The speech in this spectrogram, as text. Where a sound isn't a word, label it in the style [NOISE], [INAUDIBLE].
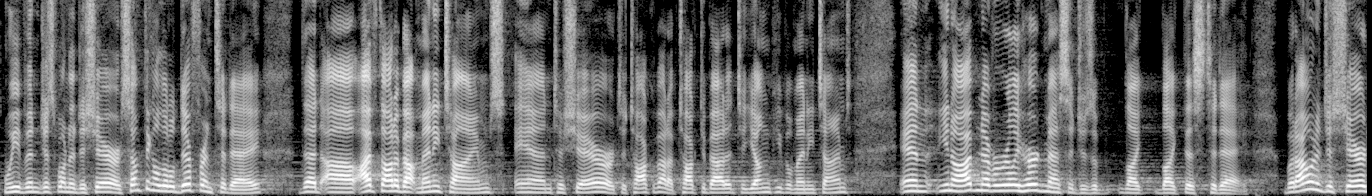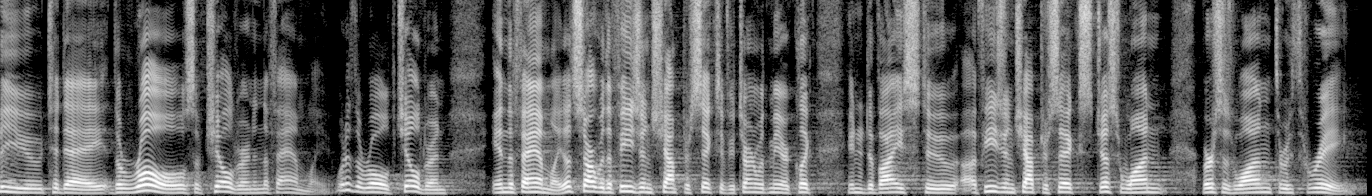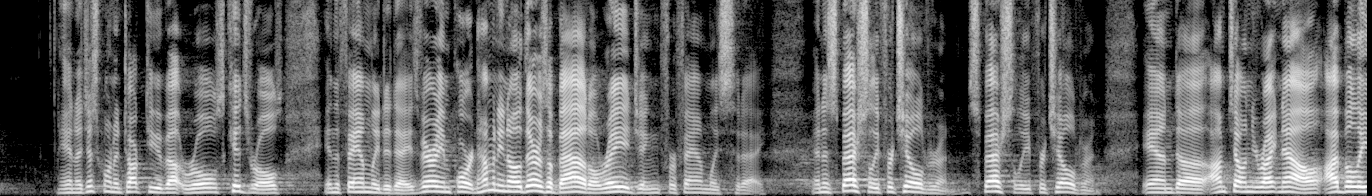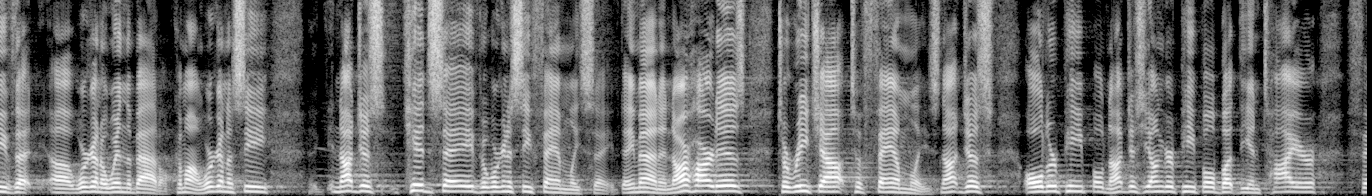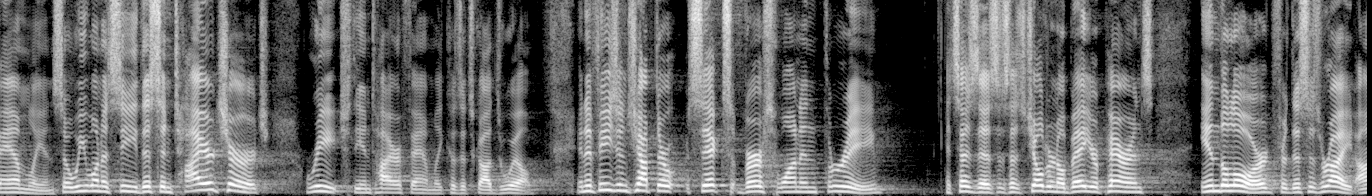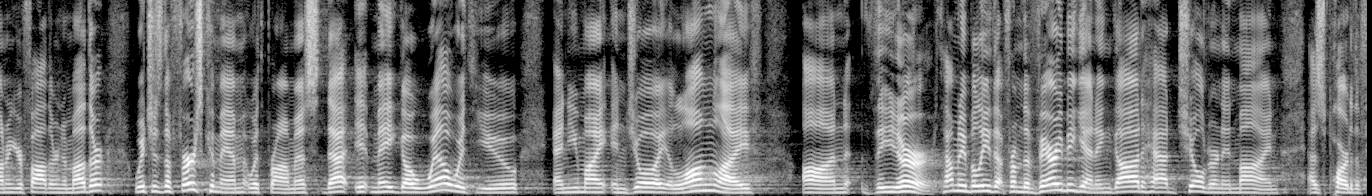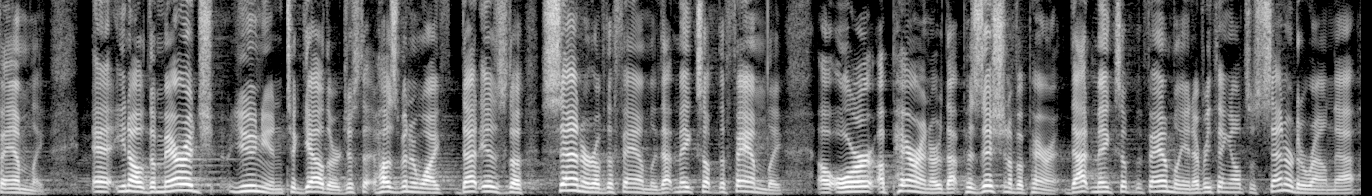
we even just wanted to share something a little different today that uh, I've thought about many times and to share or to talk about. I've talked about it to young people many times. And, you know, I've never really heard messages of, like, like this today. But I want to just share to you today the roles of children in the family. What is the role of children in the family? Let's start with Ephesians chapter 6. If you turn with me or click in your device to Ephesians chapter 6, just 1, verses 1 through 3. And I just want to talk to you about roles, kids' roles in the family today. It's very important. How many know there's a battle raging for families today? And especially for children, especially for children. And uh, I'm telling you right now, I believe that uh, we're going to win the battle. Come on, we're going to see not just kids saved, but we're going to see families saved. Amen. And our heart is to reach out to families, not just older people, not just younger people, but the entire family. And so we want to see this entire church reach the entire family because it's God's will. In Ephesians chapter 6, verse 1 and 3, it says this it says, Children, obey your parents in the Lord, for this is right. Honor your father and mother, which is the first commandment with promise, that it may go well with you and you might enjoy a long life on the earth. How many believe that from the very beginning, God had children in mind as part of the family? Uh, you know, the marriage union together, just that husband and wife, that is the center of the family. That makes up the family. Or a parent, or that position of a parent. That makes up the family, and everything else is centered around that.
